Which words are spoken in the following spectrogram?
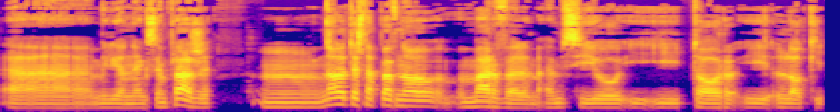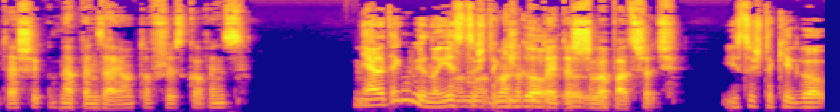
e, miliony egzemplarzy. Mm, no ale też na pewno Marvel, MCU i, i Thor i Loki też napędzają to wszystko, więc... Nie, ale tak mówię, no jest coś takiego... Może tutaj też trzeba patrzeć. Jest coś takiego...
